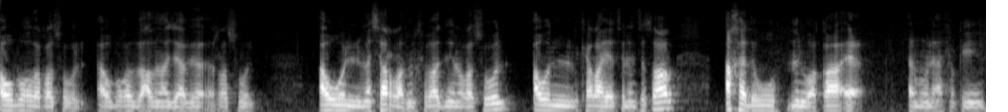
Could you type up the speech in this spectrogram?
أو بغض الرسول أو بغض بعض ما جاء به الرسول أو المسرة من خفاض دين الرسول أو الكراهية الانتصار أخذوه من وقائع المنافقين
